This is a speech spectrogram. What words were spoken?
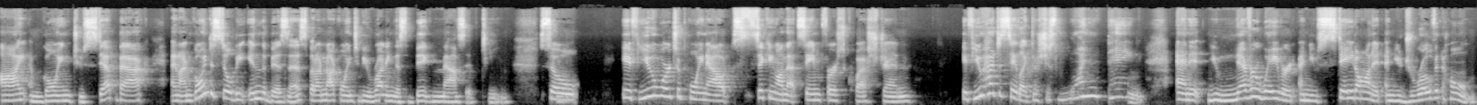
I am going to step back and I'm going to still be in the business, but I'm not going to be running this big, massive team. So mm-hmm if you were to point out, sticking on that same first question, if you had to say like there's just one thing and it you never wavered and you stayed on it and you drove it home,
